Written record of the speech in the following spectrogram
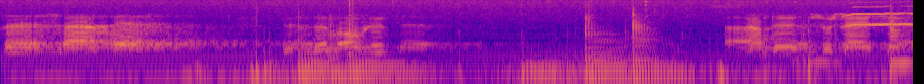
gezapen. We mogen aan de Sociëze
